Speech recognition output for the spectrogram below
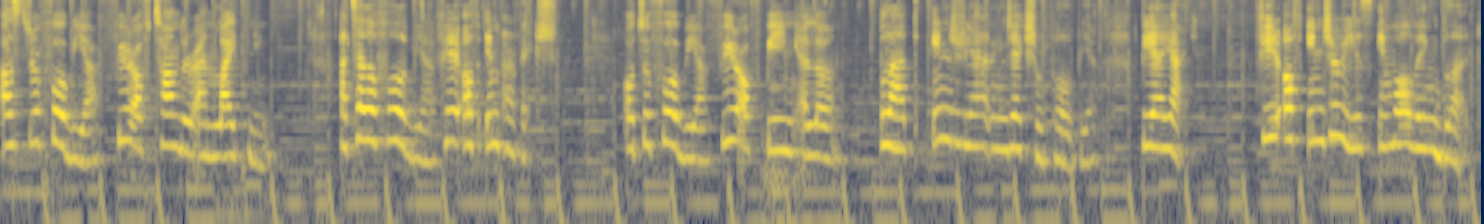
Astrophobia, fear of thunder and lightning. Atelophobia, fear of imperfection. Autophobia, fear of being alone. Blood, injury and injection phobia, BII. Fear of injuries involving blood.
